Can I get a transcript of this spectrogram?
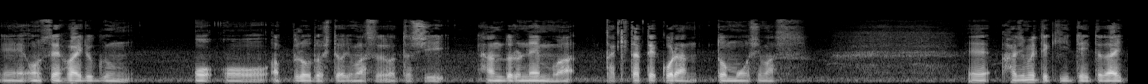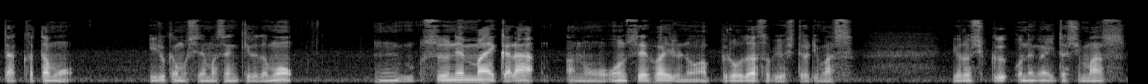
えー、音声ファイル群をアップロードしております。私、ハンドルネームは炊きたてコランと申します。えー、初めて聞いていただいた方もいるかもしれませんけれども、うん、数年前から、あの、音声ファイルのアップロード遊びをしております。よろしくお願いいたします。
